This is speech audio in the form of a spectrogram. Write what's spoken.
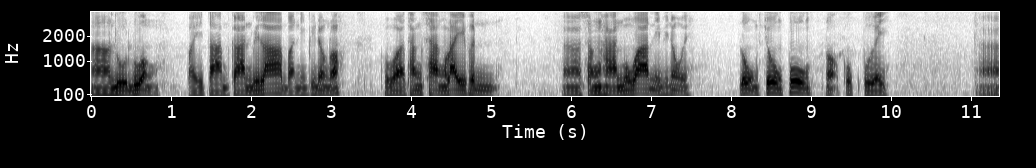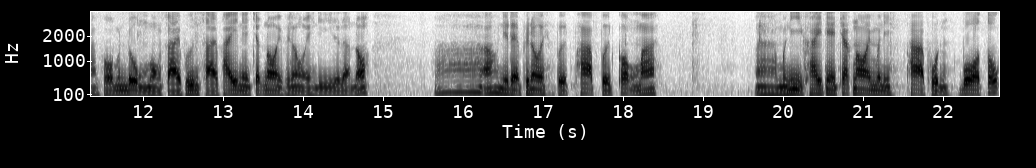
อ่าลุล่วงไปตามการเวลาบาทนี้พี่น้องเนาะเพราะว่าทางช่างไล่เพิ่นอ่าสังหารเมื่อวานนี่พี่น้องเอ้ยโล่งโจ้งโป้งเนาะกกเปื่อยอ่าพอมันโด่งมองสายพื้นสายไผ่เนี่ยจักน้อยพี่น้องเอ้ยดีแล้วเนาะอ่าเอานี่แหละพี่น้องเอ้ยเปิดภาพเปิดกล้องมา อ่ามื้อนี้ใครแน่จักน้อยมื้อนี้ผ้าพลบ่ตก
